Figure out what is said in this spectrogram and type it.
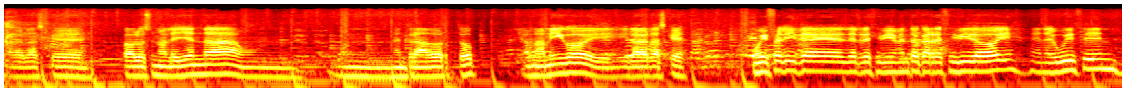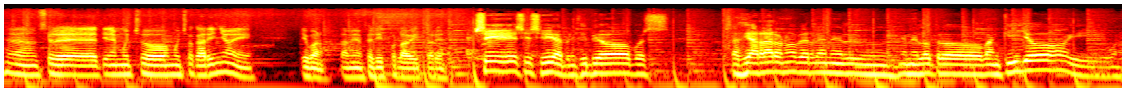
La verdad es que Pablo es una leyenda, un, un entrenador top, un amigo y, y la verdad es que muy feliz de- del recibimiento que ha recibido hoy en el Wizzing. Eh, se le tiene mucho, mucho cariño y, y bueno, también feliz por la victoria. Sí, sí, sí. Al principio, pues se hacía raro, ¿no? Verle en el, en el otro banquillo y bueno,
